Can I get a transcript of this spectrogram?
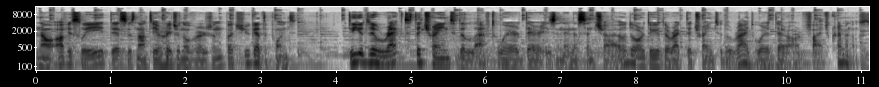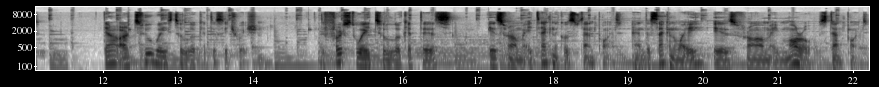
Now, obviously, this is not the original version, but you get the point. Do you direct the train to the left where there is an innocent child, or do you direct the train to the right where there are five criminals? There are two ways to look at the situation. The first way to look at this is from a technical standpoint, and the second way is from a moral standpoint.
